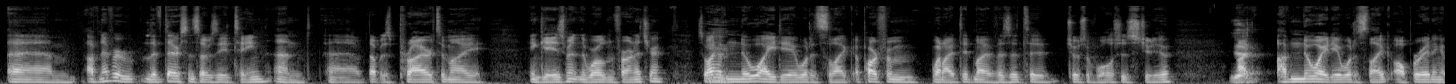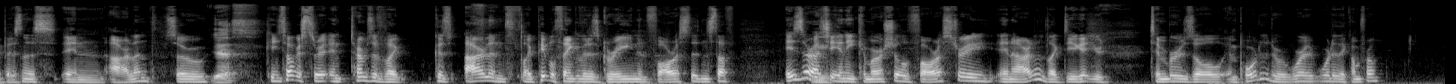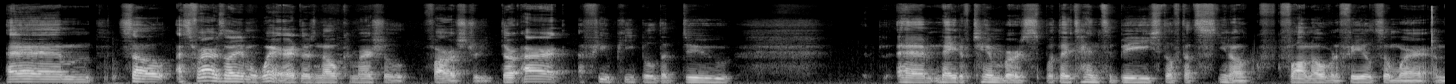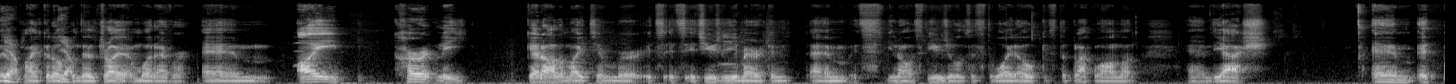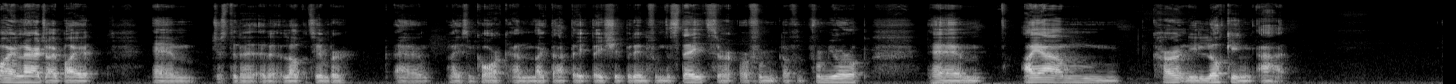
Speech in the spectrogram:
um, I've never lived there since I was eighteen, and uh, that was prior to my engagement in the world in furniture. So I have Mhm. no idea what it's like, apart from when I did my visit to Joseph Walsh's studio. yeah. I, I have no idea what it's like operating a business in Ireland. So yes. can you talk us through in terms of like because Ireland, like people think of it as green and forested and stuff. Is there Mm. actually any commercial forestry in Ireland? Like, do you get your timbers all imported, or where where do they come from? Um, so, as far as I am aware, there's no commercial forestry. There are a few people that do um, native timbers, but they tend to be stuff that's you know fallen over in a field somewhere, and they'll Yeah. plank it up Yeah. and they'll dry it and whatever. Um, I currently get all of my timber. It's it's it's usually American. Um, it's you know it's the usual. It's the white oak. It's the black walnut, and the ash. Um, it by and large I buy it, um, just in a, in a local timber, um, place in Cork, and like that they, they ship it in from the states or, or from from Europe. Um, I am currently looking at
